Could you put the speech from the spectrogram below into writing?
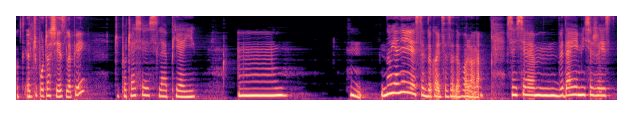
okay. Czy po czasie jest lepiej? Czy po czasie jest lepiej? Mm. Hmm. No ja nie jestem do końca zadowolona. W sensie mm, wydaje mi się, że jest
